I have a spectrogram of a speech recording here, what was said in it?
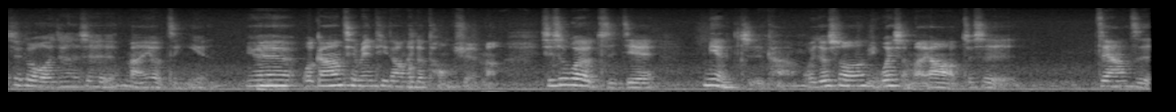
这个我真的是蛮有经验，因为我刚刚前面提到那个同学嘛，其实我有直接面质他，我就说你为什么要就是这样子，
